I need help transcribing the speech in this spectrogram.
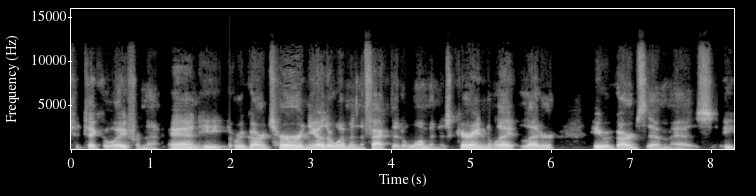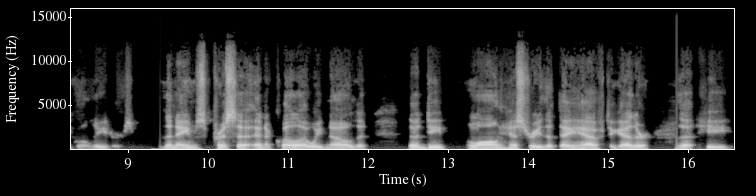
to take away from that. And he regards her and the other women, the fact that a woman is carrying the letter, he regards them as equal leaders. The names Prisca and Aquila, we know that the deep, long history that they have together, that he,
